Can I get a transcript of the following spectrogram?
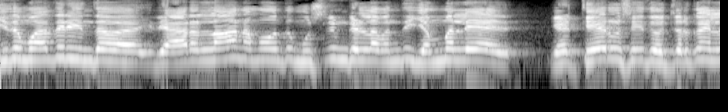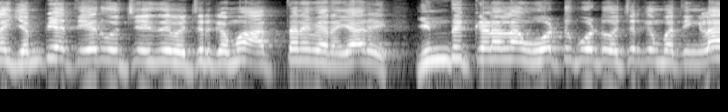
இது மாதிரி இந்த யாரெல்லாம் நம்ம வந்து முஸ்லீம்களில் வந்து எம்எல்ஏ தேர்வு செய்து வச்சுருக்கோம் இல்லை எம்பியாக தேர்வு செய்து வச்சுருக்கோமோ அத்தனை பேரும் யார்? இந்துக்களெல்லாம் ஓட்டு போட்டு வச்சுருக்கோம் பார்த்தீங்களா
